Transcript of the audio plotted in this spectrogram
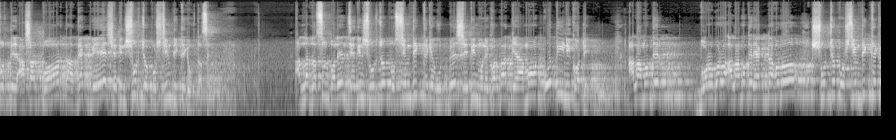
পড়তে আসার পর তা দেখবে সেদিন সূর্য পশ্চিম দিক থেকে উঠতেছে। আল্লাহ রাসূল বলেন, যেদিন সূর্য পশ্চিম দিক থেকে উঠবে, সেদিন মনে করবা কেয়ামত অতি নিকটে। আলামতের, বড় বড় আলামতের একটা হলো সূর্য পশ্চিম দিক থেকে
